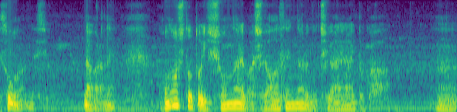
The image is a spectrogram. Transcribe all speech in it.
そうなんですよ。だからねこの人と一緒になれば幸せになるに違いないとか、うん、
